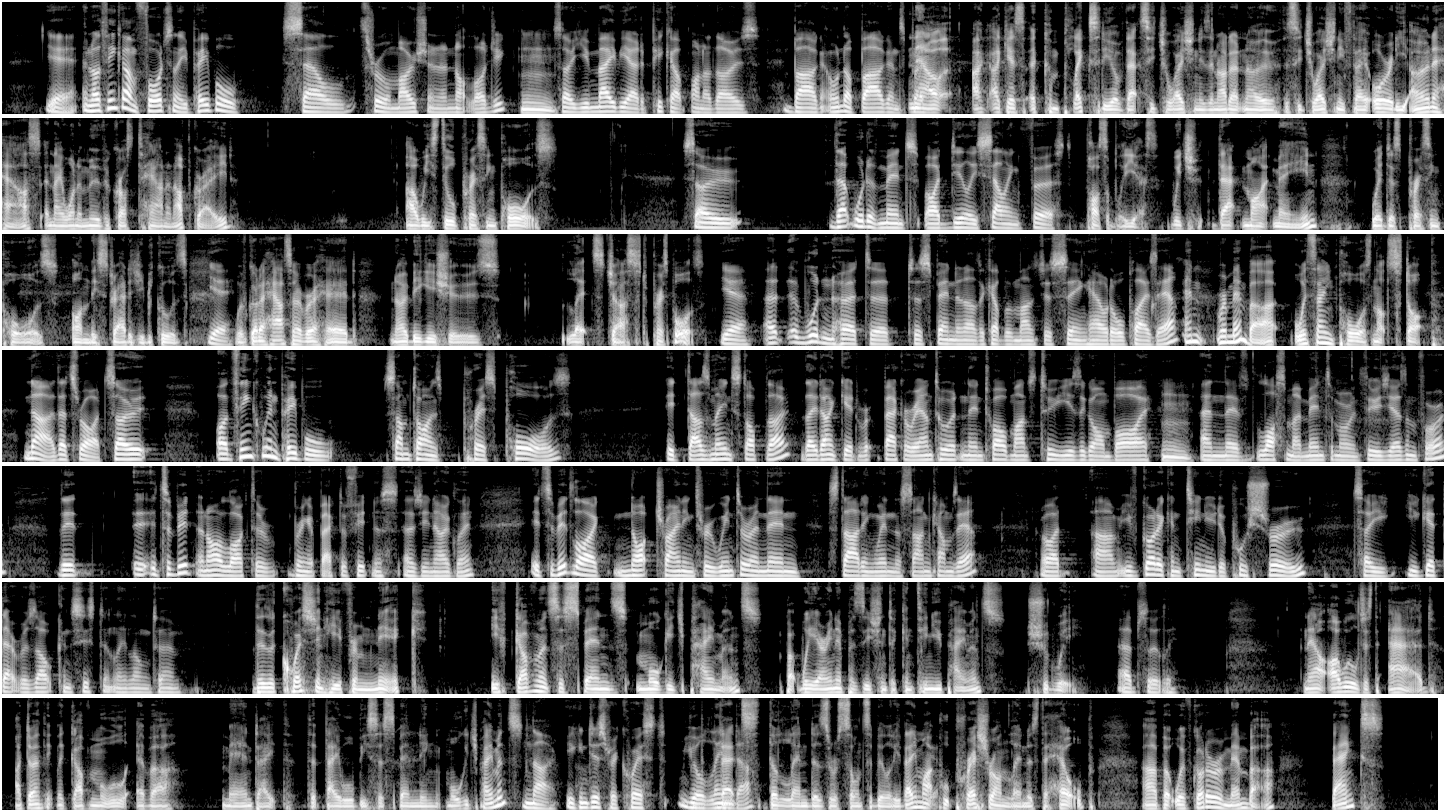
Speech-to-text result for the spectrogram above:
Yeah, and I think unfortunately people sell through emotion and not logic. Mm. So you may be able to pick up one of those bargain or not bargains, but Now, I, I guess a complexity of that situation is, and I don't know the situation, if they already own a house and they want to move across town and upgrade, are we still pressing pause? So that would have meant ideally selling first. Possibly, yes. Which that might mean we're just pressing pause on this strategy because Yeah. we've got a house over our head, no big issues. Let's just press pause. Yeah, it, it wouldn't hurt to to spend another couple of months just seeing how it all plays out. And remember, we're saying pause, not stop. No, that's right. So I think when people sometimes press pause, it does mean stop though. They don't get back around to it, and then 12 months, two years are gone by, and they've lost momentum or enthusiasm for it. That it's a bit, and I like to bring it back to fitness, as you know, Glen. It's a bit like not training through winter and then starting when the sun comes out, right? Um, you've got to continue to push through so you, you get that result consistently long term. There's a question here from Nick. If government suspends mortgage payments, but we are in a position to continue payments, should we? Absolutely. Now, I will just add, I don't think the government will ever mandate that they will be suspending mortgage payments. No, you can just request your lender. That's the lender's responsibility. They might put pressure on lenders to help, uh, but we've got to remember banks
